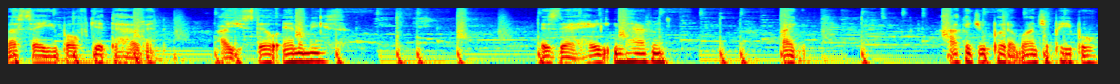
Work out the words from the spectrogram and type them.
Let's say you both get to heaven. Are you still enemies? Is there hate in heaven? How could you put a bunch of people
